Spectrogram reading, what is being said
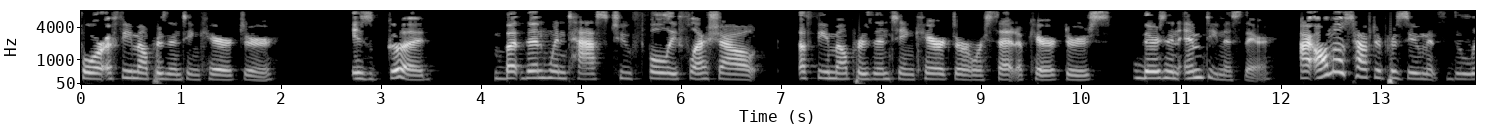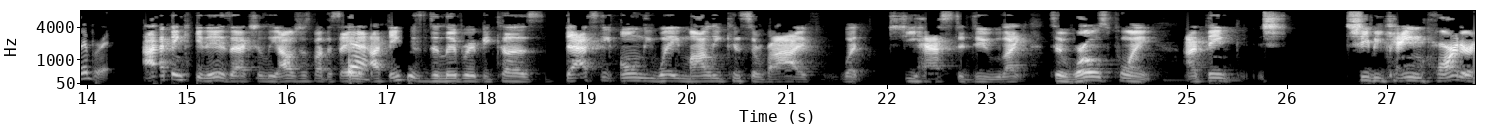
for a female presenting character is good, but then when tasked to fully flesh out a female presenting character or set of characters, there's an emptiness there. I almost have to presume it's deliberate. I think it is actually. I was just about to say Yeah. that. I think it's deliberate because that's the only way Molly can survive what she has to do. Like to Rose's point, I think sh- she became harder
